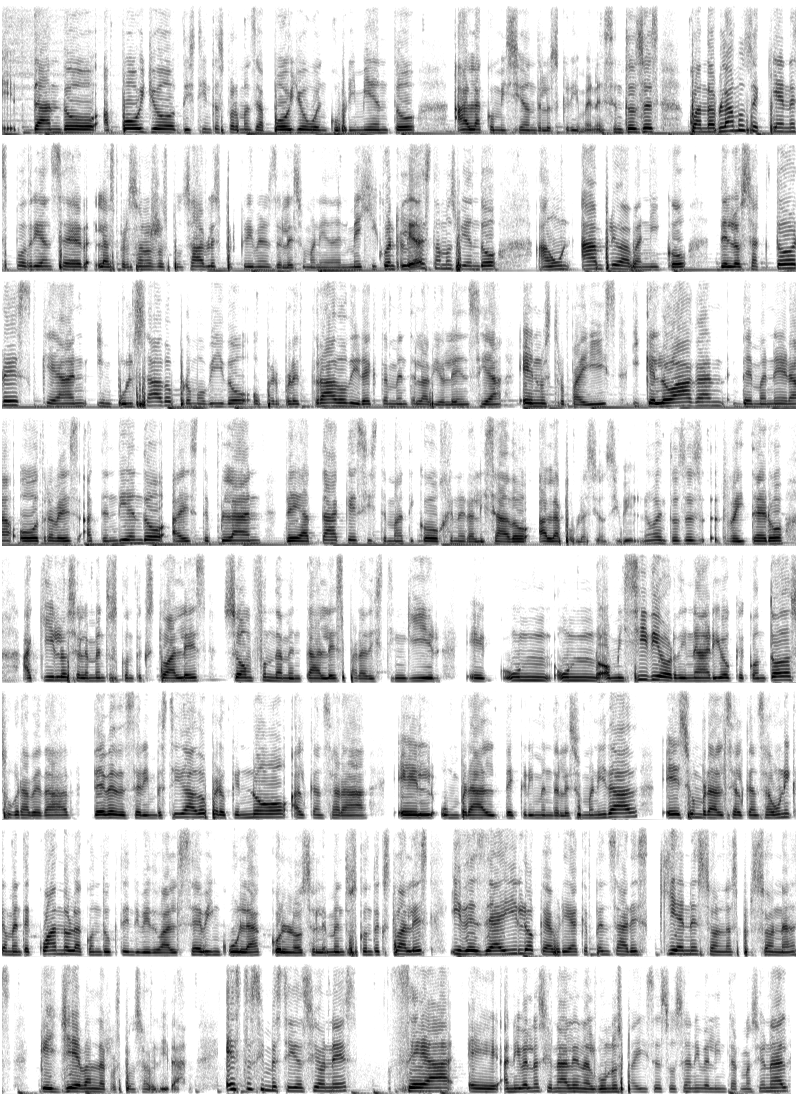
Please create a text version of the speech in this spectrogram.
eh, dando apoyo, distintas formas de apoyo o encubrimiento a la comisión de los crímenes. Entonces, cuando hablamos de quiénes podrían ser las personas responsables por crímenes de lesa humanidad en México, en realidad estamos viendo a un amplio abanico de los actores que han impulsado, promovido o perpetrado directamente la violencia en nuestro país y que lo hagan de manera otra vez atendiendo a este plan de ataque sistemático generalizado a la población civil, ¿no? Entonces, reitero, aquí los elementos contextuales son fundamentales para distinguir eh, un, un homicidio ordinario que con toda su gravedad debe de ser investigado, pero que no alcanzará el umbral de crimen de lesa humanidad. Ese umbral se alcanza únicamente cuando la conducta individual se vincula con los elementos contextuales y desde ahí lo que habría que pensar es quiénes son las personas que llevan la responsabilidad. Estas investigaciones sea eh, a nivel nacional en algunos países o sea a nivel internacional,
